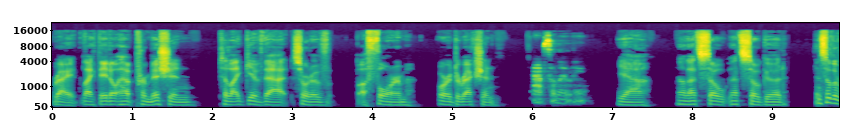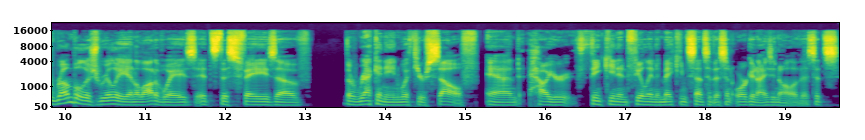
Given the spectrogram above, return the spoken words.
right like they don't have permission to like give that sort of a form or a direction absolutely yeah no that's so that's so good and so the rumble is really in a lot of ways it's this phase of the reckoning with yourself and how you're thinking and feeling and making sense of this and organizing all of this. It's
